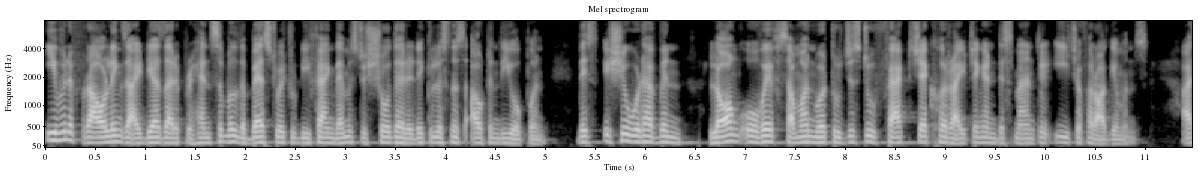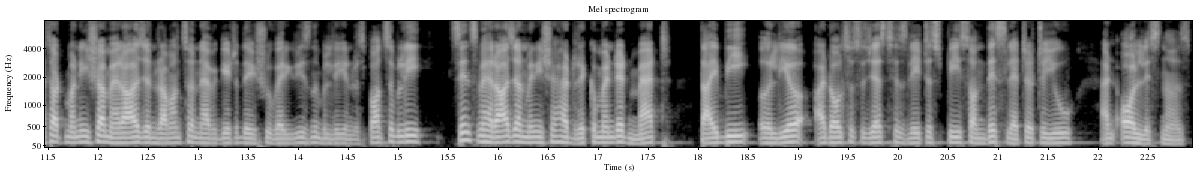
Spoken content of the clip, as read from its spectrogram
Even if Rowling's ideas are reprehensible, the best way to defang them is to show their ridiculousness out in the open. This issue would have been long over if someone were to just to fact check her writing and dismantle each of her arguments. I thought Manisha Mehraj and Raman sir navigated the issue very reasonably and responsibly. Since Mehraj and Manisha had recommended Matt Taibbi earlier, I'd also suggest his latest piece on this letter to you and all listeners.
